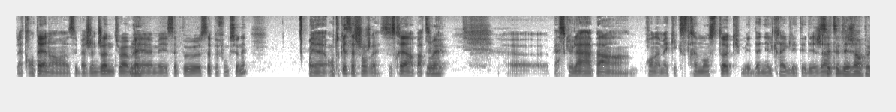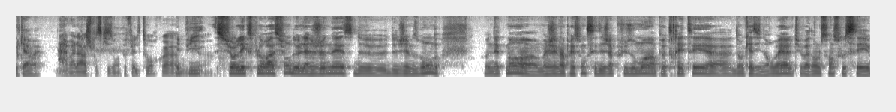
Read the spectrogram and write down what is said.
la trentaine, hein, c'est pas jeune jeune, tu vois, mais, Ouais. mais ça peut, ça peut fonctionner. Euh, en tout cas, ça changerait. Ce serait un parti Ouais. Euh, parce que là, à part un- prendre un mec extrêmement stock, mais Daniel Craig l'était déjà. C'était déjà un peu le cas, ouais. Bah voilà, je pense qu'ils ont un peu fait le tour, quoi. Et donc, puis, euh, sur l'exploration de la jeunesse de, de James Bond, honnêtement, euh, moi j'ai l'impression que c'est déjà plus ou moins un peu traité euh, dans Casino Royale, tu vois, dans le sens où c'est,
